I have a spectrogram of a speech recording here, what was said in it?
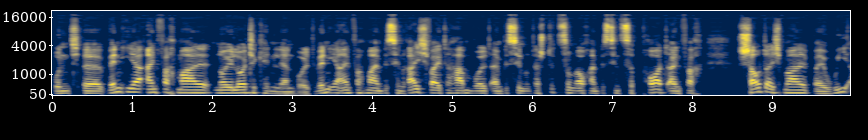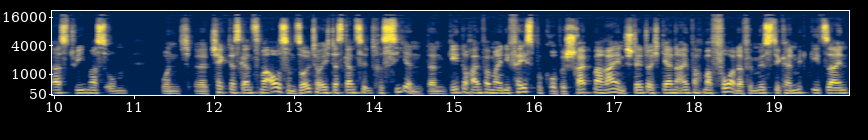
Und äh, wenn ihr einfach mal neue Leute kennenlernen wollt, wenn ihr einfach mal ein bisschen Reichweite haben wollt, ein bisschen Unterstützung, auch ein bisschen Support, einfach schaut euch mal bei We Are Streamers um und äh, checkt das Ganze mal aus. Und sollte euch das Ganze interessieren, dann geht doch einfach mal in die Facebook-Gruppe, schreibt mal rein, stellt euch gerne einfach mal vor. Dafür müsst ihr kein Mitglied sein.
